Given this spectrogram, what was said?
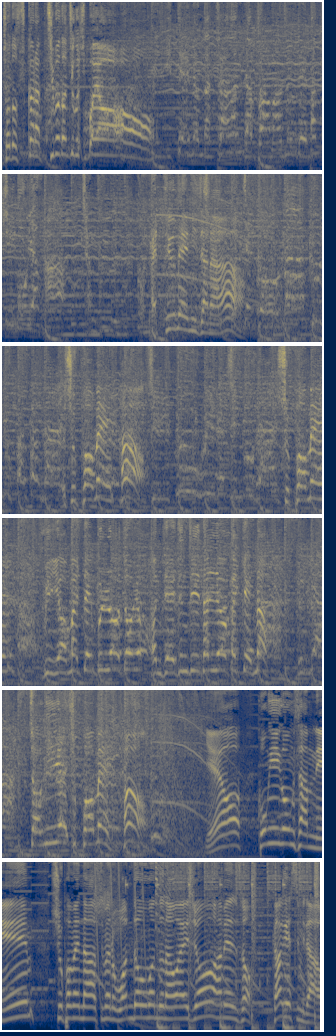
저도 숟가락 집어 던지고 싶어요. 배트맨이잖아. 슈퍼맨, 하! 슈퍼맨 위험할 땐 불러줘요 언제든지 달려갈게 나 정의의 슈퍼맨 어 예요 0203님 슈퍼맨 나왔으면 원더우먼도 나와야죠 하면서 가겠습니다.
